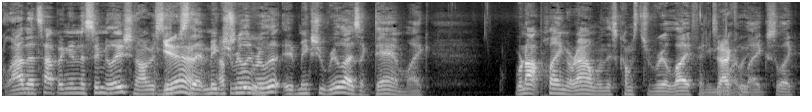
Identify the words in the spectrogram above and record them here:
glad that's happening in a simulation. obviously. Yeah, that makes you really, absolutely. really it makes you realize like, damn, like we're not playing around when this comes to real life anymore. Exactly. Like so, like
